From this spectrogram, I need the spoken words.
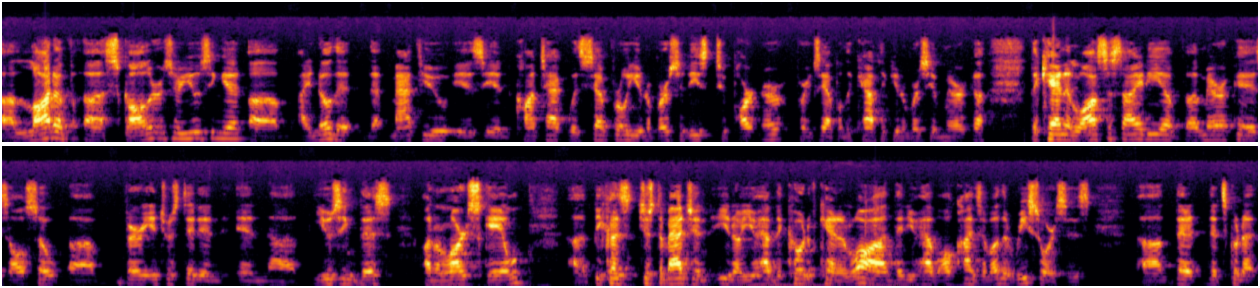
A lot of uh, scholars are using it. Um, I know that, that Matthew is in contact with several universities to partner. For example, the Catholic University of America, the Canon Law Society of America is also uh, very interested in in uh, using this on a large scale. Uh, because just imagine, you know, you have the Code of Canon Law, and then you have all kinds of other resources uh, that that's going to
